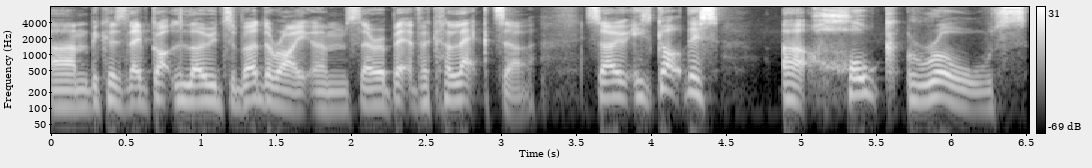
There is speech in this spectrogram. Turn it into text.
Um, because they've got loads of other items. They're a bit of a collector. So he's got this uh, Hulk rules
